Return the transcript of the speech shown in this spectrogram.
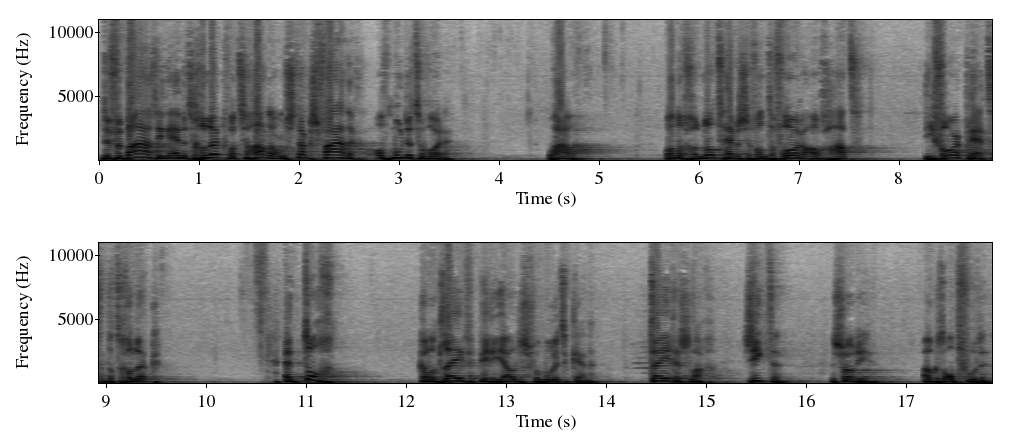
De verbazing en het geluk wat ze hadden om straks vader of moeder te worden. Wauw. Wat een genot hebben ze van tevoren al gehad. Die voorpret, dat geluk. En toch kan het leven periodes van moeite kennen. Tegenslag, ziekte. Sorry, ook het opvoeden.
